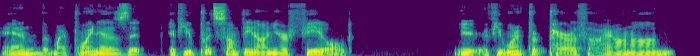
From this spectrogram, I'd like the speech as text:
And, but my point is that if you put something on your field, you, if you want to put parathion on,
